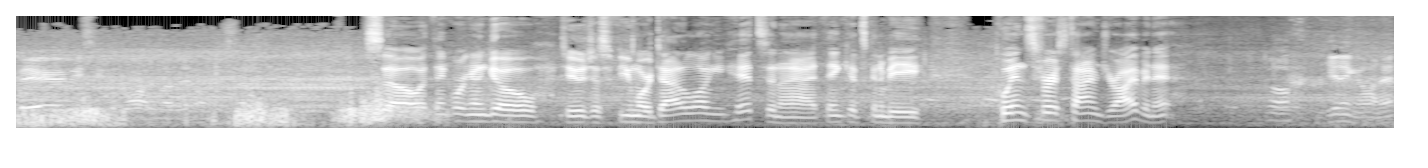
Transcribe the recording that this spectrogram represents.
Barely see the bottom of it. So I think we're gonna go do just a few more data logging hits and I think it's gonna be Quinn's first time driving it, Well, getting on it.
